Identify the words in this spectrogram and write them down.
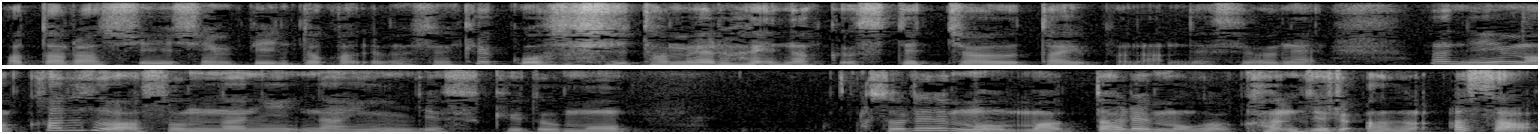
新しい新品とかでもですね結構私ためらいなく捨てちゃうタイプなんですよね。なんで今数はそんなにないんですけどもそれもま誰もが感じるあの朝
